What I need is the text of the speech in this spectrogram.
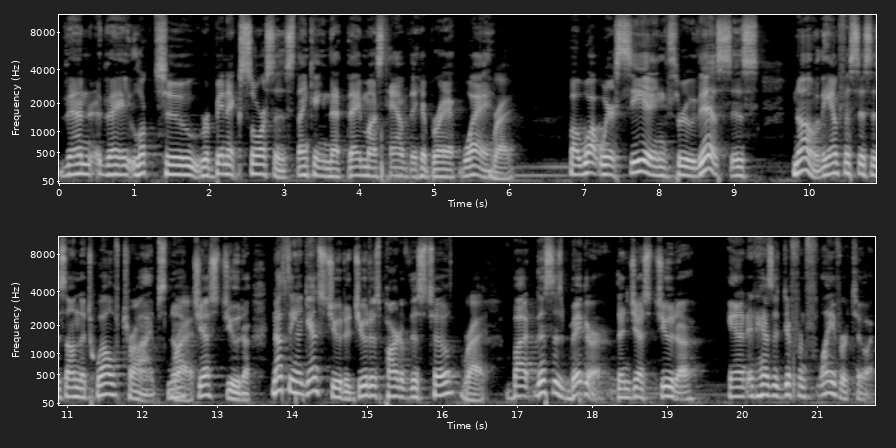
then they look to rabbinic sources thinking that they must have the Hebraic way. Right. But what we're seeing through this is no, the emphasis is on the 12 tribes, not Right. just Judah. Nothing against Judah. Judah's part of this too. Right. But this is bigger than just Judah, and it has a different flavor to it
